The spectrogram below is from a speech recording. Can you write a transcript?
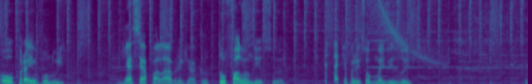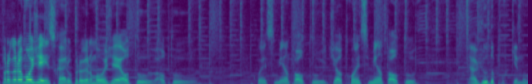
ou para evoluir? E essa é a palavra já que eu tô falando isso. já falei isso algumas vezes hoje. O programa hoje é isso, cara. O programa hoje é auto auto conhecimento, auto de autoconhecimento, auto ajuda, por que não?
